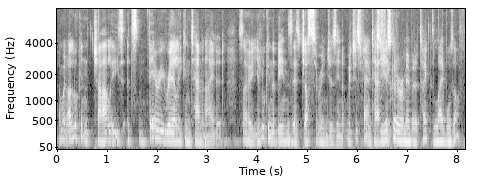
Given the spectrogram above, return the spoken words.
And when I look in Charlie's, it's very rarely contaminated. So you look in the bins, there's just syringes in it, which is fantastic. So you just got to remember to take the labels off.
